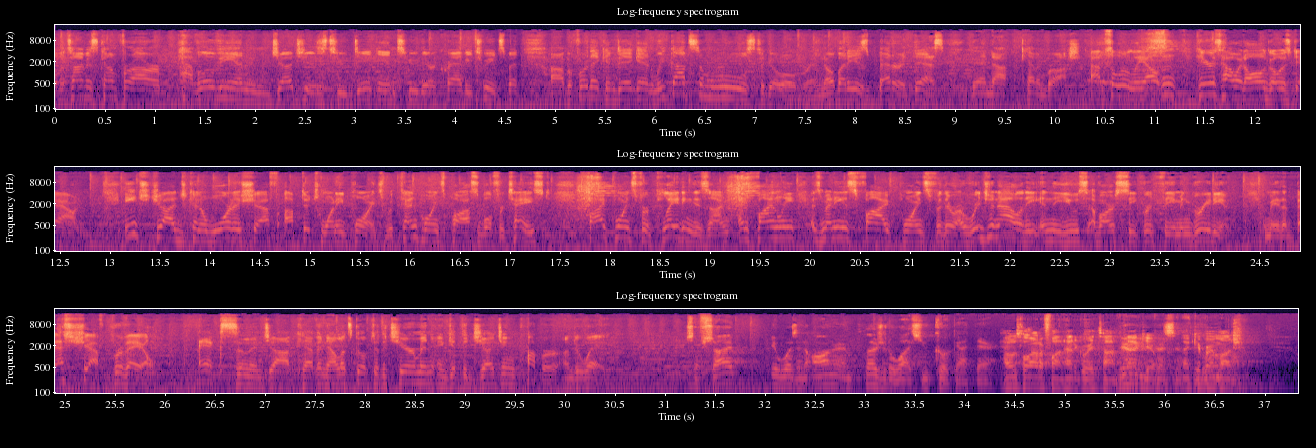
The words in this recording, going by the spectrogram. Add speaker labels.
Speaker 1: Well, the time has come for our Pavlovian judges to dig into their crabby treats. But uh, before they can dig in, we've got some rules to go over, and nobody is better at this than uh, Kevin Brauch.
Speaker 2: Absolutely, Alton. Here's how it all goes down. Each judge can award a chef up to 20 points, with 10 points possible for taste, 5 points for plating design, and finally, as many as 5 points for their originality in the use of our secret theme ingredient. And may the best chef prevail.
Speaker 1: Excellent job, Kevin. Now let's go up to the chairman and get the judging proper underway.
Speaker 3: Chef Scheib, it was an honor and pleasure to watch you cook out there.
Speaker 4: That was a lot of fun. Had a great time.
Speaker 3: Very
Speaker 4: Thank you. Thank you
Speaker 3: You're
Speaker 4: very much.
